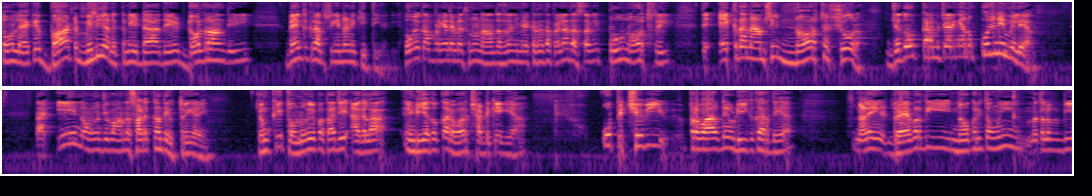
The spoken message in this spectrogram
ਤੋਂ ਲੈ ਕੇ 62 ਮਿਲੀਅਨ ਕੈਨੇਡਾ ਦੇ ਡਾਲਰਾਂ ਦੀ ਬੈਂਕ ਕਰਪਸੀ ਇਹਨਾਂ ਨੇ ਕੀਤੀ ਹੈਗੀ। ਦੋਵੇਂ ਕੰਪਨੀਆਂ ਦੇ ਮੈਂ ਤੁਹਾਨੂੰ ਨਾਮ ਦੱਸਦਾ, ਜਿਵੇਂ ਇੱਕ ਦਾ ਤਾਂ ਪਹਿਲਾਂ ਦੱਸਦਾ ਵੀ ਟਰੂ ਨਾਰਥ ਸੀ, ਤੇ ਇੱਕ ਦਾ ਨਾਮ ਸੀ ਨਾਰਥ ਸ਼ੋਰ ਜਦੋਂ ਕਰਮਚਾਰੀਆਂ ਨੂੰ ਕੁਝ ਨਹੀਂ ਮਿਲਿਆ ਤਾਂ ਇਹ ਨੌਜਵਾਨ ਸੜਕਾਂ ਤੇ ਉਤਰੇ ਆਏ ਕਿਉਂਕਿ ਤੁਹਾਨੂੰ ਵੀ ਪਤਾ ਜੇ ਅਗਲਾ ਇੰਡੀਆ ਤੋਂ ਘਰ-ਬਾਰ ਛੱਡ ਕੇ ਗਿਆ, ਉਹ ਪਿੱਛੇ ਵੀ ਪਰਿਵਾਰ ਦੇ ਉਡੀਕ ਕਰਦੇ ਆ। ਨਾਲੇ ਡਰਾਈਵਰ ਦੀ ਨੌਕਰੀ ਤਾਂ ਉਹੀ ਮਤਲਬ ਵੀ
